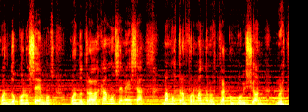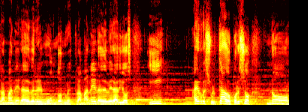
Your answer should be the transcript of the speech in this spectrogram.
cuando conocemos, cuando trabajamos en ella, vamos transformando nuestra cosmovisión, nuestra manera de ver el mundo, nuestra manera de ver a Dios y hay resultados, por eso no,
